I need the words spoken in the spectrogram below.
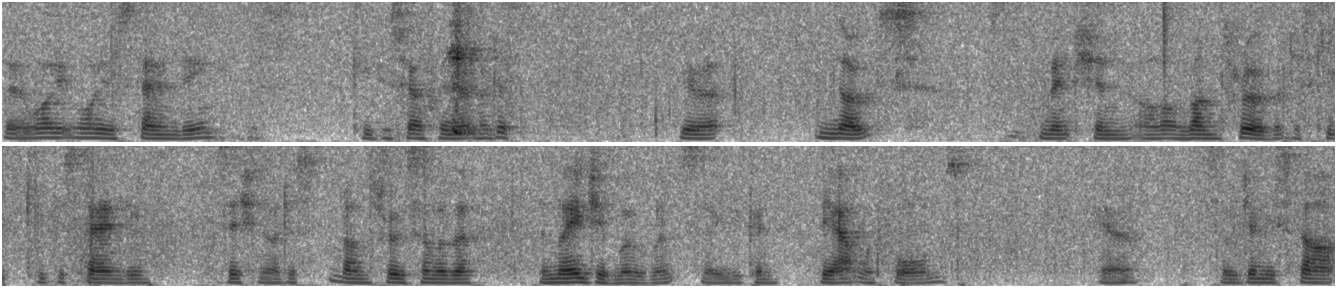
So while, you, while you're standing, just keep yourself in that. just your notes mention, I'll, I'll, run through, but just keep keep your standing position. I'll just run through some of the, the major movements so you can, the outward forms. Yeah. So we generally start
